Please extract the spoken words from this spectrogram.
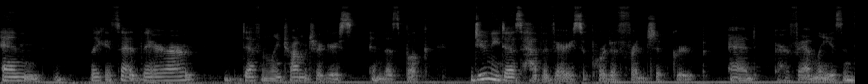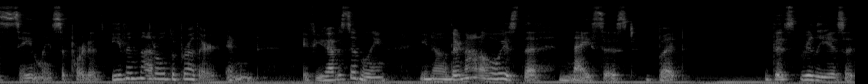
and like I said, there are definitely trauma triggers in this book. Junie does have a very supportive friendship group, and her family is insanely supportive. Even that older brother, and if you have a sibling, you know, they're not always the nicest, but this really is a,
